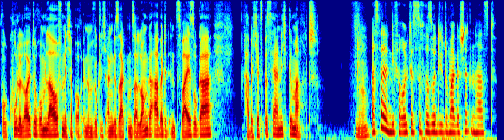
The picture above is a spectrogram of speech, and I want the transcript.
wo coole Leute rumlaufen. Ich habe auch in einem wirklich angesagten Salon gearbeitet, in zwei sogar. Habe ich jetzt bisher nicht gemacht. Ja. Was war denn die verrückteste Frisur, die du mal geschnitten hast?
